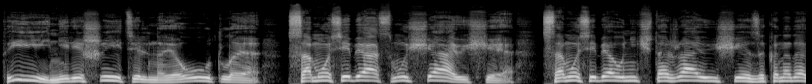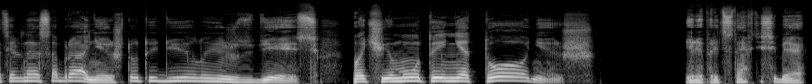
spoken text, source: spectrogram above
«Ты, нерешительная, утлая, само себя смущающее, само себя уничтожающее законодательное собрание, что ты делаешь здесь? Почему ты не тонешь?» Или представьте себе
